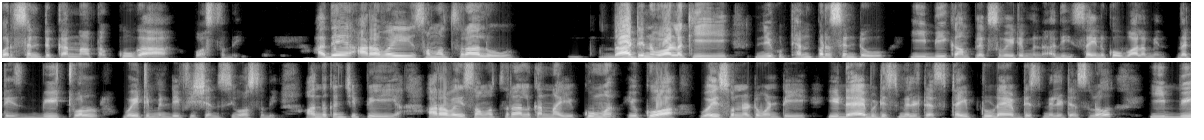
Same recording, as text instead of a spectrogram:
పర్సెంట్ కన్నా తక్కువగా వస్తుంది. అదే అరవై సంవత్సరాలు దాటిన వాళ్ళకి నీకు టెన్ పర్సెంట్ ఈ బి కాంప్లెక్స్ వైటమిన్ అది cyanocobalamin that is B twelve vitamin deficiency వస్తుంది. అందుకని చెప్పి అరవై సంవత్సరాల కన్నా ఎక్కువ ఎక్కువ వయసు ఉన్నటువంటి ఈ diabetes mellitus type two diabetes మెలిటస్లో ఈ బి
